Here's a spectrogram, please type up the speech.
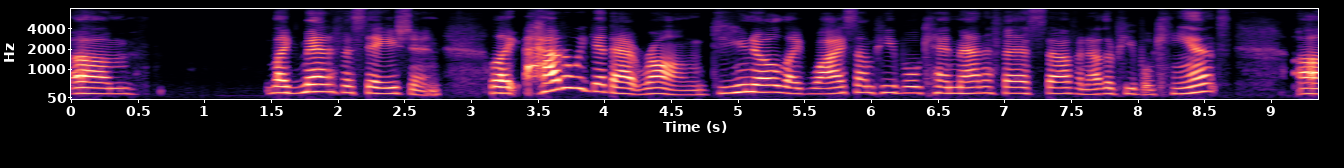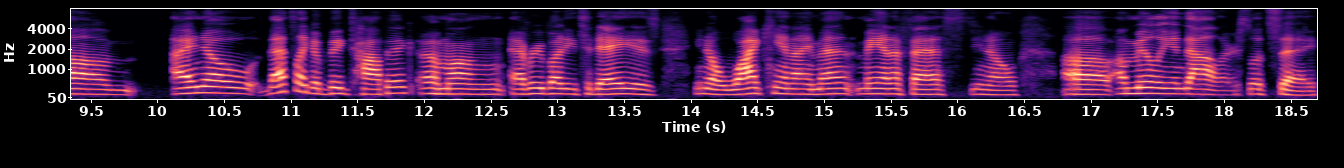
um like manifestation like how do we get that wrong do you know like why some people can manifest stuff and other people can't um I know that's like a big topic among everybody today is, you know, why can't I man- manifest, you know, uh, a million dollars, let's say,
